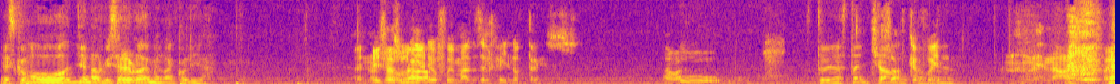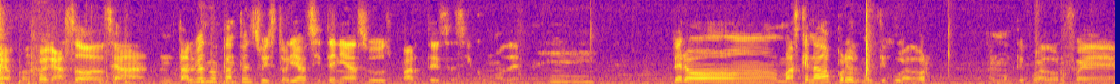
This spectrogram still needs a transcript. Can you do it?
es como llenar mi cerebro de melancolía. Bueno, Esa yo es una- diario fui más del Halo 3. Ah, bueno. Uh, Todavía tan chavo, ¿qué fue? No, fue, fue un juegazo. O sea, tal vez no tanto en su historia, sí tenía sus partes así como de. eh, Pero más que nada por el multijugador. El multijugador fue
